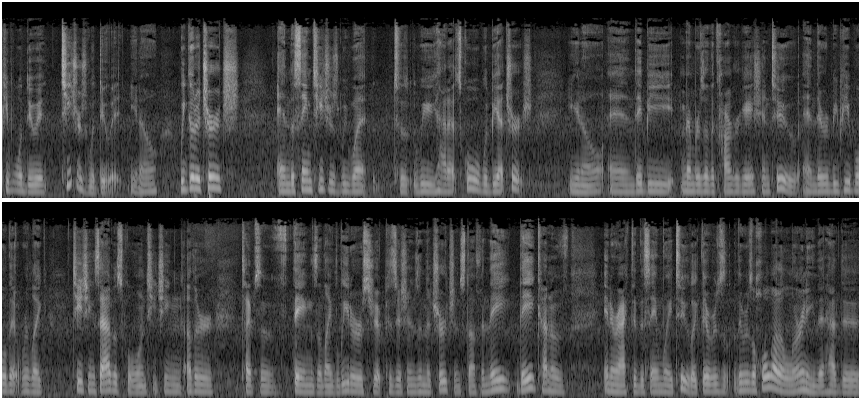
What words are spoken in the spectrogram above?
people would do it, teachers would do it, you know, we go to church, and the same teachers we went to we had at school would be at church you know, and they'd be members of the congregation too. And there would be people that were like teaching Sabbath school and teaching other types of things and like leadership positions in the church and stuff. And they they kind of interacted the same way too. Like there was there was a whole lot of learning that had to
